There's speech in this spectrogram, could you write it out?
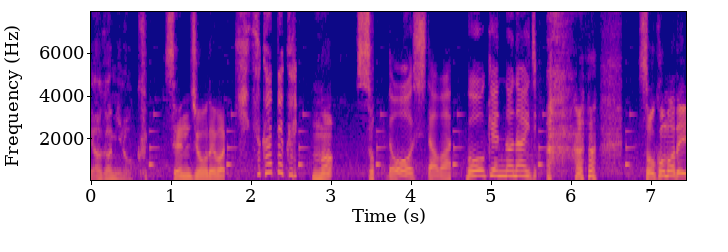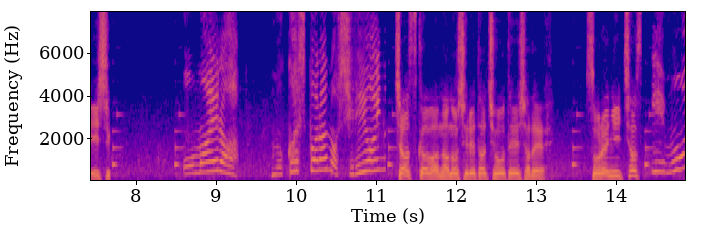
八神の国。戦場では。気遣ってくれ。まそ。どうしたわ冒険のないじ。そこまで意志。お前ら昔からの知り合いチャスカは名の知れた調停者でそれにチャス。妹？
